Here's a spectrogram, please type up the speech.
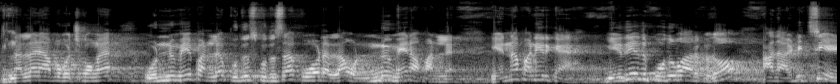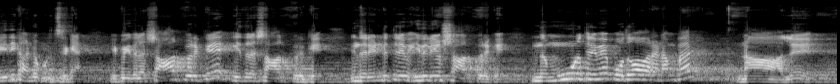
நல்லா ஞாபகம் வச்சுக்கோங்க. ஒண்ணுமே பண்ணல. புதுசு புதுசா கோடெல்லாம் ஒண்ணுமே நான் பண்ணல. என்ன பண்ணிருக்கேன்? எது எது பொதுவா இருக்குதோ அதை அடிச்சு எழுதி கண்டுபிடிச்சிருக்கேன். இப்போ இதுல ஷார்ப் இருக்கு இதுல ஷார்ப் இருக்கு. இந்த ரெண்டுத்துலயும் இதுலயும் ஷார்ப் இருக்கு. இந்த மூணுத்துலயுமே பொதுவா வர நம்பர் நாலு.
